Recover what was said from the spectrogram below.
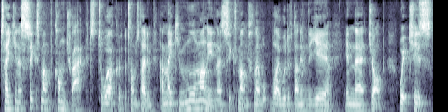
taking a six month contract to work at the Tottenham Stadium and making more money in those six months than they, what they would have done in the year in their job, which is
